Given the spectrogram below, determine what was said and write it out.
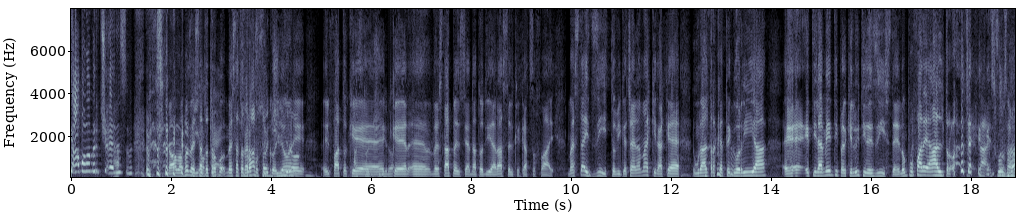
amo la Mercedes. No, ma poi mi è stato ok. troppo, mi è stato Però troppo sui coglioni giro- il fatto che, giro- che, eh, Verstappen sia andato a dire a Russell che cazzo fai. Ma stai zitto, mica c'è una macchina che è un'altra categoria e, e ti lamenti perché lui ti resiste, non può fare altro. Cioè, Dai, che scusa, cazzo-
